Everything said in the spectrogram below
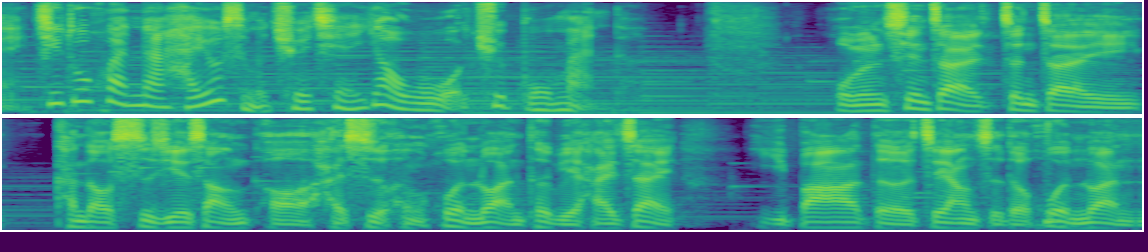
哎。基督患难还有什么缺陷要我去补满的？我们现在正在看到世界上呃还是很混乱，特别还在以巴的这样子的混乱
